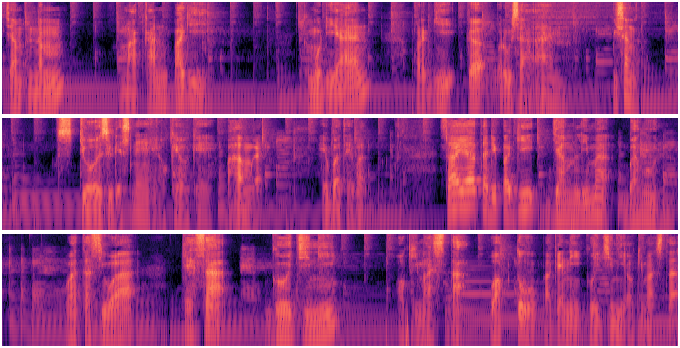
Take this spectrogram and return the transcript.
jam 6 makan pagi. Kemudian pergi ke perusahaan. Bisa nggak? Jozu desne. Oke oke, paham nggak? Hebat hebat. Saya tadi pagi jam 5 bangun. Watashi wa kesa gojini okimasta. Waktu pakai nih gojini okimasta.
